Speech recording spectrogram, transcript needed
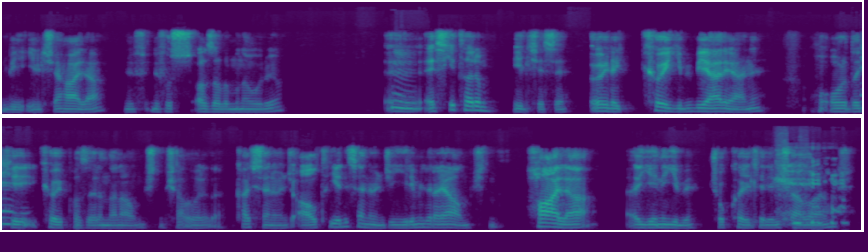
bir ilçe hala. Nüf- nüfus azalımına uğruyor. E, Hı. eski tarım ilçesi. Öyle köy gibi bir yer yani. Oradaki Evet. köy pazarından almıştım şalvarı da. Kaç sene önce? 6-7 sene önce 20 liraya almıştım. Hala e, yeni gibi. Çok kaliteli bir şal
